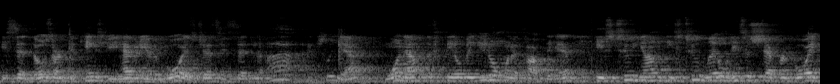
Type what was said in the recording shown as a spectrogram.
He said, Those aren't the kings. Do you have any other boys? Jesse said, Ah, actually, yeah. One out in the field, but you don't want to talk to him. He's too young. He's too little. He's a shepherd boy.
